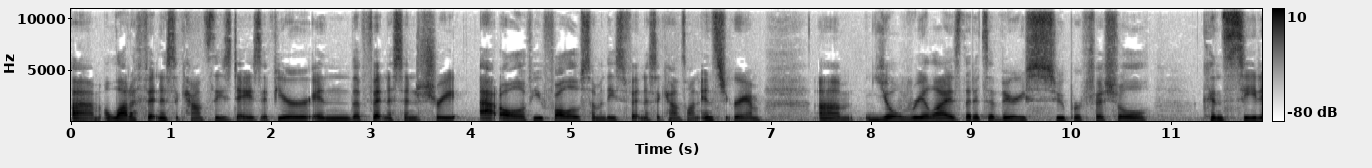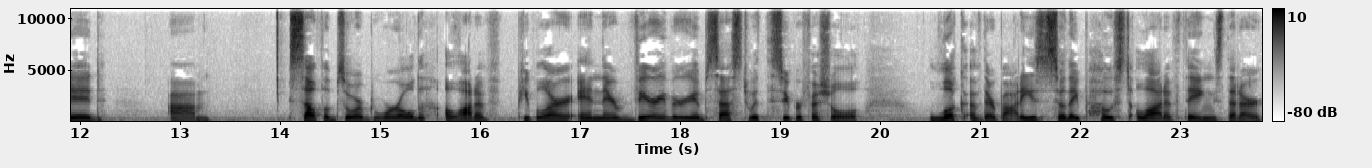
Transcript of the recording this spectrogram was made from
um, a lot of fitness accounts these days, if you're in the fitness industry at all, if you follow some of these fitness accounts on Instagram, um, you'll realize that it's a very superficial conceited, um, self absorbed world. A lot of people are, and they're very, very obsessed with the superficial look of their bodies. So they post a lot of things that are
